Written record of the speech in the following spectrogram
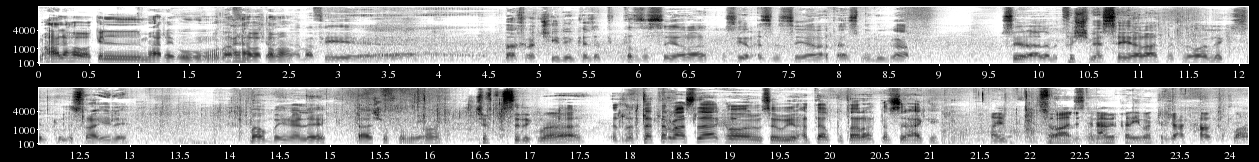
على هوا كل مهرب وعلى هوا طبعا ما في آه، باخرة تشيلين كذا بتكتظ السيارات بصير أزمة سيارات هذا اسمه دوغار بصير لما بتفش بهالسيارات مثل هون ليك السلك الإسرائيلي. ما مبين عليك تعال شوفه من هون. شفت السلك ما ثلاث أربع سلاك هون مسوين حتى القطارات نفس الحكي. طيب سؤال أنت ناوي قريبا ترجع تحاول تطلع؟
